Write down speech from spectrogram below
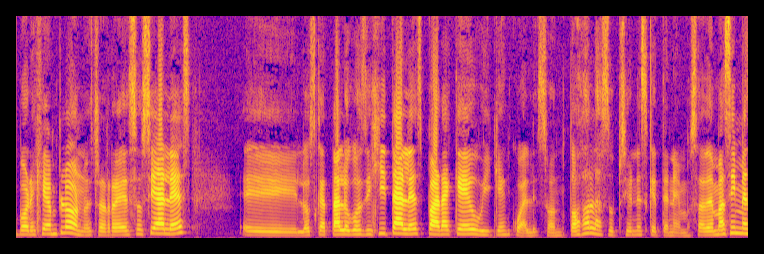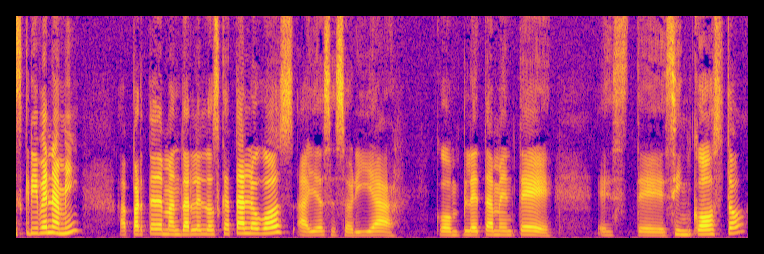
por ejemplo, o nuestras redes sociales, eh, los catálogos digitales para que ubiquen cuáles son todas las opciones que tenemos. Además, si me escriben a mí, aparte de mandarles los catálogos, hay asesoría completamente este, sin costo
